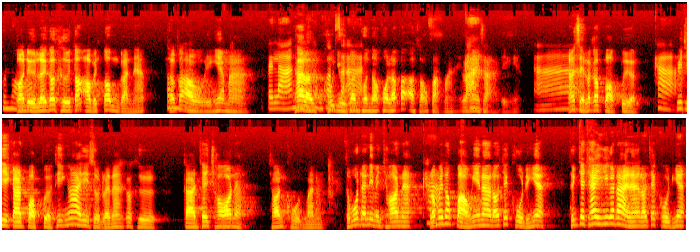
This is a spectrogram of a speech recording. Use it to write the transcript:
คุณหมอก่อนอื่นเลยก็คือต้องเอาไปต้มก่อนนะต้มแล้วก็เอาอย่างเงี้ยมา ไปล้างถ้าเราทำความอยู่สะกันอาดคนสองคนแล้วก็เอาสองฝักมาล้างให้สะอาดอย่างเงี้ยอ่าล้างเสร็จแล้วก็ปอกเปลือกค่ะ วิธีการปอกเปลือกที่ง่ายที่สุดเลยนะ ก็คือการใช้ช้อนน่ะช้อนขูดมัน สมมติว่านี่เป็นช้อนนะค่ะเราไม่ต้องเป่าอย่างนี้นะ เราใช้ขูดอย่างเงี้ยถึงจะใช้อย่างนี้ก็ได้นะ เราใช้ขูดอย่างเงี้ย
